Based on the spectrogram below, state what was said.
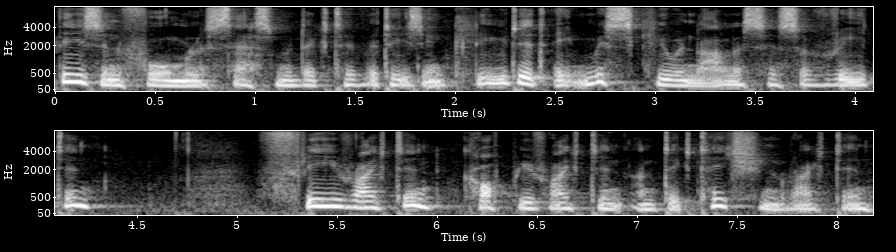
These informal assessment activities included a miscue analysis of reading, free writing, copywriting and dictation writing,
